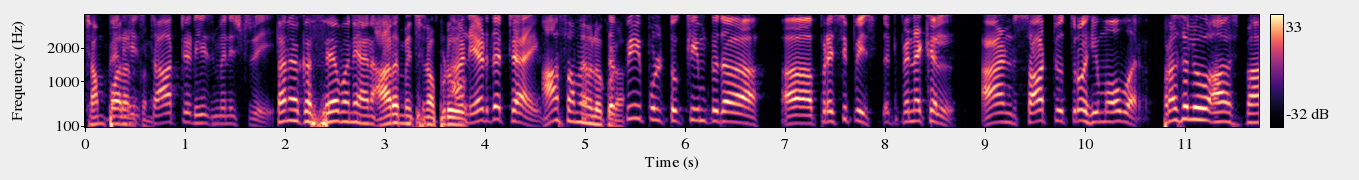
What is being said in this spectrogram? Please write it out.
చంపాలని స్టార్టెడ్ హిస్ మినిస్ట్రీ తన యొక్క సేవని ఆయన ఆరంభించినప్పుడు ఎట్ ద టైం ఆ సమయంలో కూడా people took him to the precipice that pinnacle and sought to throw him over. ప్రజలు ఆ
